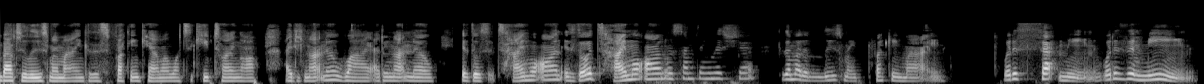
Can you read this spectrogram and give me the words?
about to lose my mind because this fucking camera wants to keep turning off. I do not know why. I do not know if there's a timer on. Is there a timer on or something in this shit? Because I'm about to lose my fucking mind. What does set mean? What does it mean?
